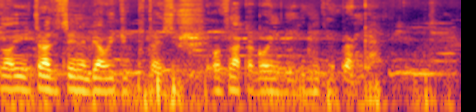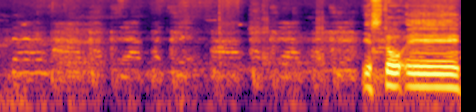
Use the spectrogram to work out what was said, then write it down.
No i tradycyjny biały dziób to jest już odznaka gołębi Winterpranke. Jest to y,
